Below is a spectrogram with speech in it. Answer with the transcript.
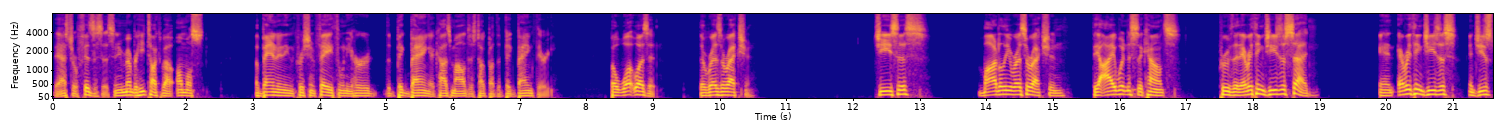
the astrophysicist. And you remember he talked about almost abandoning the Christian faith when he heard the Big Bang, a cosmologist talk about the Big Bang theory. But what was it? The resurrection. Jesus, bodily resurrection, the eyewitness accounts prove that everything Jesus said and everything Jesus and Jesus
